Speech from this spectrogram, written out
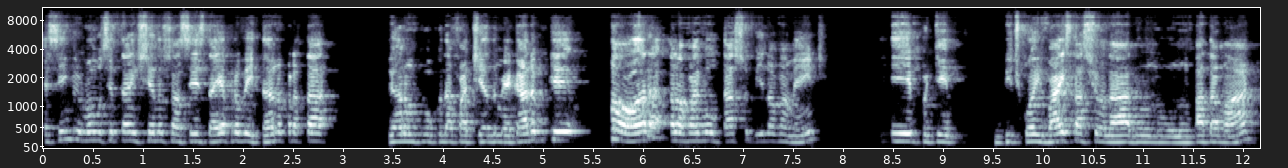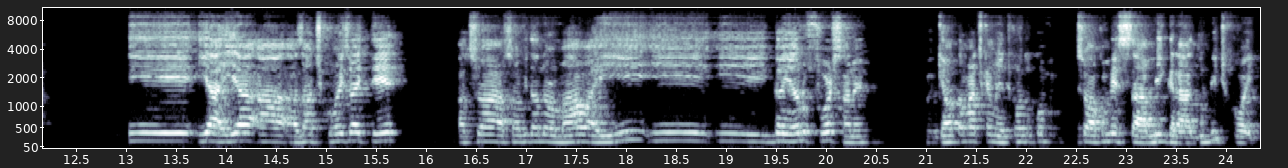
é sempre bom você estar tá enchendo a sua cesta aí, aproveitando para estar tá ganhando um pouco da fatia do mercado, porque uma hora ela vai voltar a subir novamente, e porque o Bitcoin vai estacionar num, num patamar, e, e aí a, a, as altcoins vai ter a sua, a sua vida normal aí e, e, ganhando força, né? Porque automaticamente, quando o pessoal começar a migrar do Bitcoin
